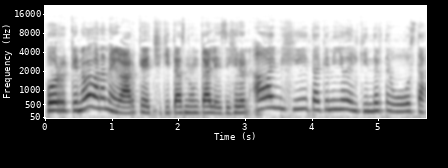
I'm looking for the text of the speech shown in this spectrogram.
Porque no me van a negar que de chiquitas nunca les dijeron, ay, mijita, qué niño del kinder te gusta.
